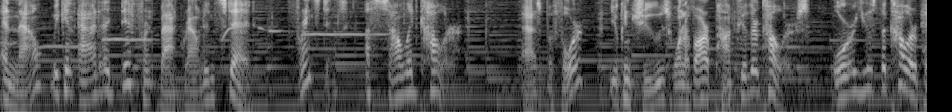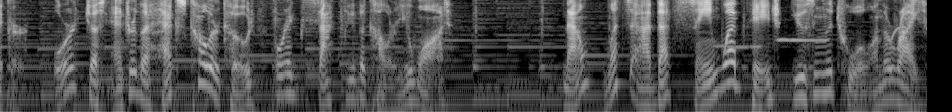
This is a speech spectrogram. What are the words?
And now we can add a different background instead. For instance, a solid color. As before, you can choose one of our popular colors, or use the color picker, or just enter the hex color code for exactly the color you want. Now, let's add that same web page using the tool on the right.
